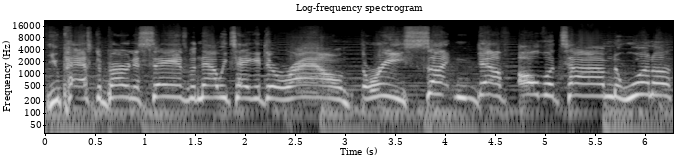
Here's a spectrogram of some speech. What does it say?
You passed the burning sands, but now we take it to round three. Sudden death overtime. The winner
